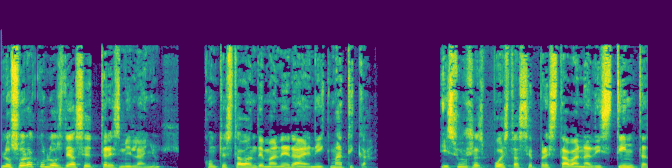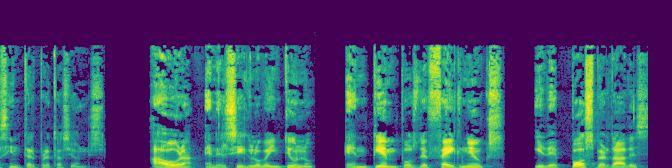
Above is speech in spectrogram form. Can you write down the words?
Los oráculos de hace tres mil años contestaban de manera enigmática y sus respuestas se prestaban a distintas interpretaciones. Ahora, en el siglo XXI, en tiempos de fake news y de posverdades,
